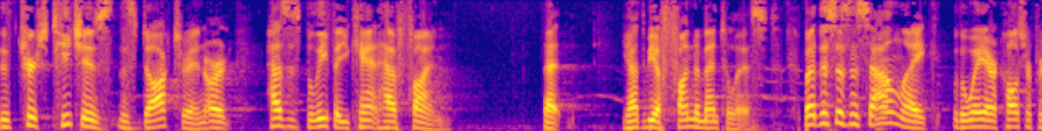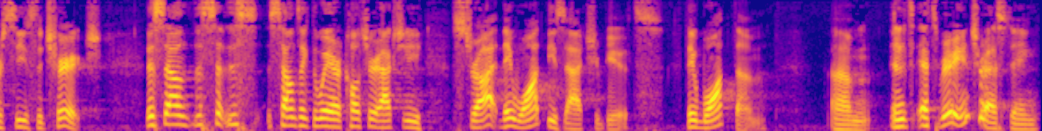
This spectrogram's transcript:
the church teaches this doctrine or has this belief that you can't have fun. That you have to be a fundamentalist. But this doesn't sound like the way our culture perceives the church. This sounds, this, this sounds like the way our culture actually strive, they want these attributes. They want them. Um, and it's, it's very interesting.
